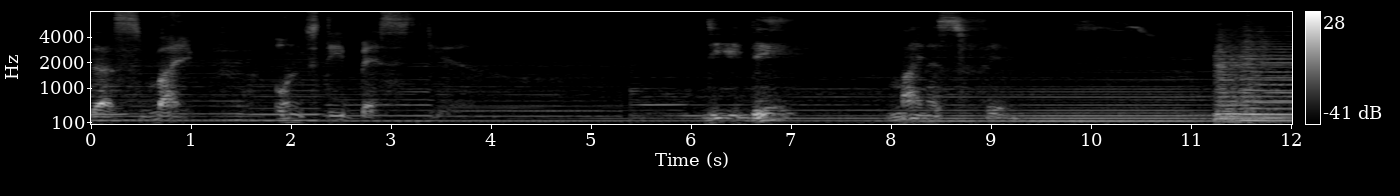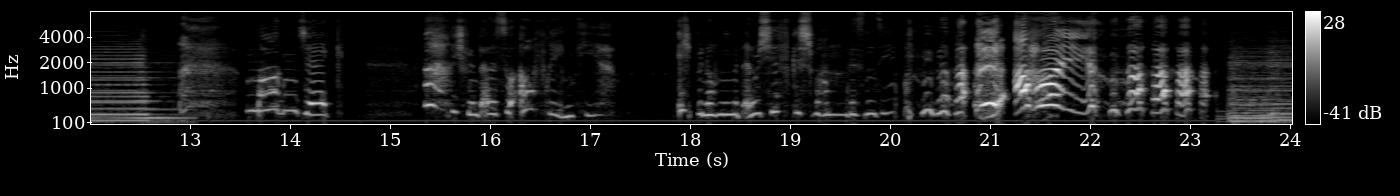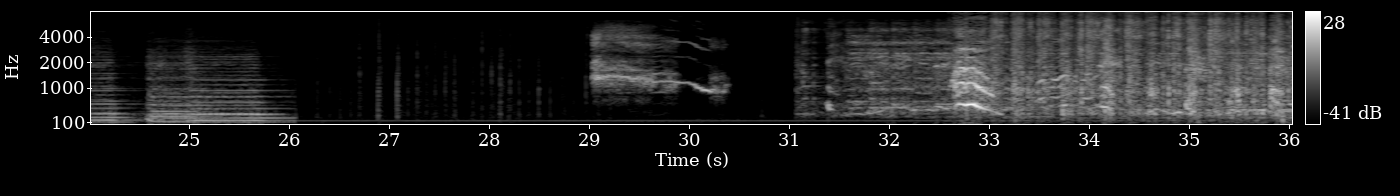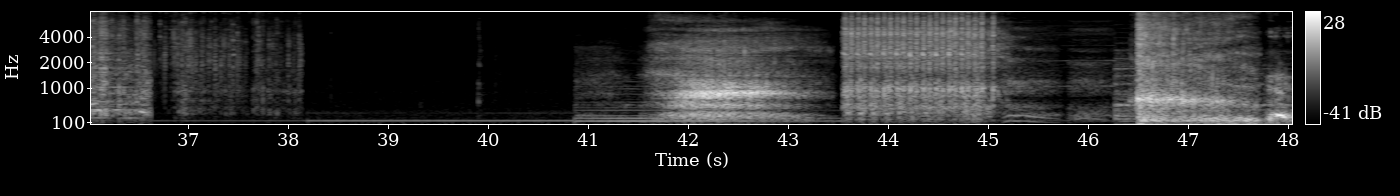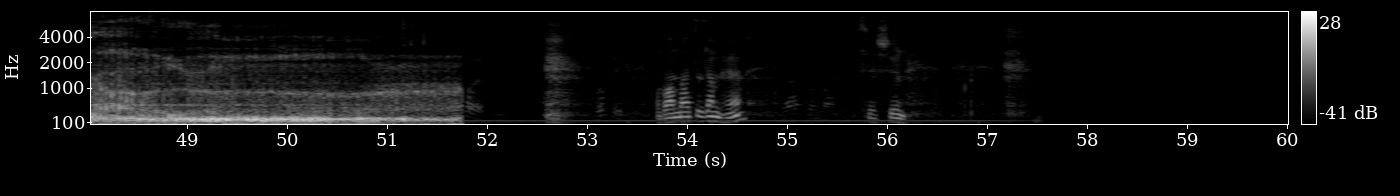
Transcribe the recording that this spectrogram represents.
Das Weib und die Bestie. Die Idee meines Films. Morgen, Jack. Ach, ich finde alles so aufregend hier. Ich bin noch nie mit einem Schiff geschwommen, wissen Sie? Ahoi! Wollen wir mal zusammen hören? Das wäre schön.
